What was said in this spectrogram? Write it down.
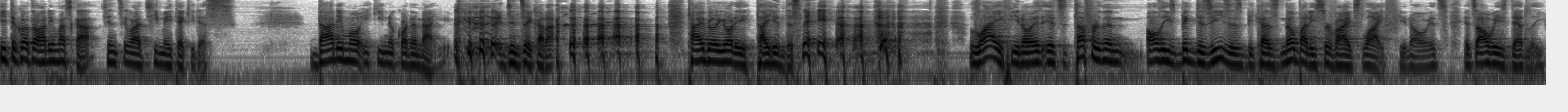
聞いたことありますか人生は致命的です。誰も生き残れない。人生から。大病より大変ですね。life, you know, it, it's tougher than all these big diseases because nobody survives life. You know, it's it's always deadly.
